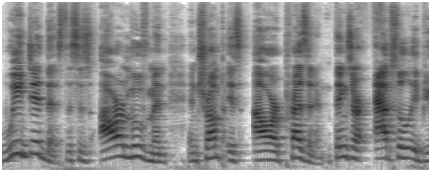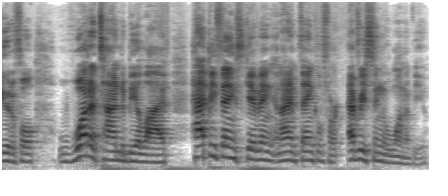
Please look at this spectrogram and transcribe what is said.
we did this. This is our movement, and Trump is our president. Things are absolutely beautiful. What a time to be alive. Happy Thanksgiving, and I am thankful for every single one of you.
